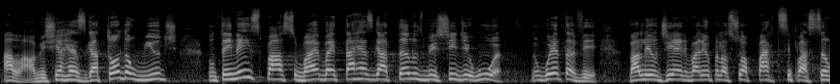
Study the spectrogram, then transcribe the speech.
Ah lá, a bichinha resgata toda humilde, não tem nem espaço mais, vai estar tá resgatando os bichinhos de rua, não aguenta ver. Valeu, Diene, valeu pela sua participação.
